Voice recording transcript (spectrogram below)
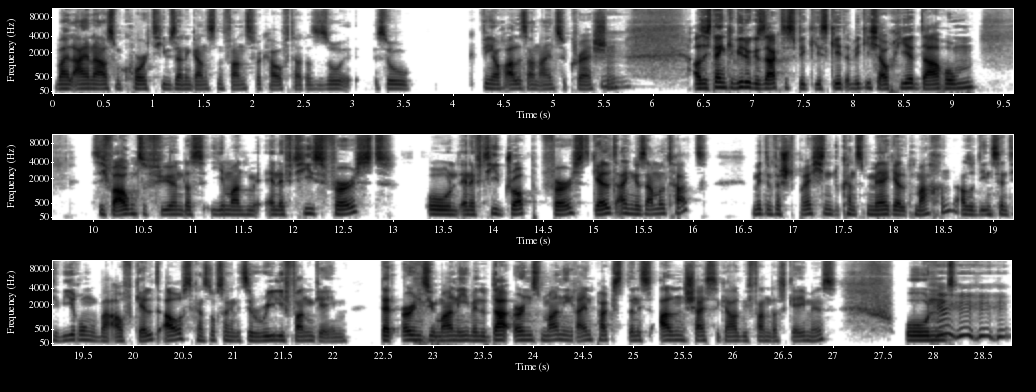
weil einer aus dem Core-Team seine ganzen Funds verkauft hat. Also so, so fing auch alles an einzucrashen. Mhm. Also ich denke, wie du gesagt hast, Vicky, es geht wirklich auch hier darum, sich vor Augen zu führen, dass jemand mit NFTs first und NFT Drop first Geld eingesammelt hat mit dem Versprechen, du kannst mehr Geld machen. Also die Incentivierung war auf Geld aus. Du kannst noch sagen, it's a really fun game that earns you money. Wenn du da earns money reinpackst, dann ist allen scheißegal, wie fun das Game ist. Und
